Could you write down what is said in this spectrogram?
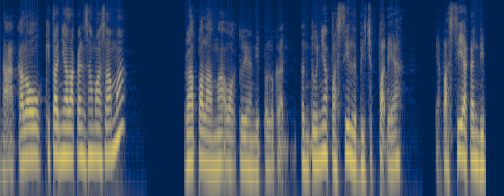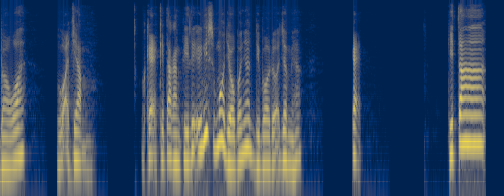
Nah, kalau kita nyalakan sama-sama, berapa lama waktu yang diperlukan? Tentunya pasti lebih cepat ya ya pasti akan di bawah 2 jam. Oke, kita akan pilih ini semua jawabannya di bawah 2 jam ya. Oke. Kita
